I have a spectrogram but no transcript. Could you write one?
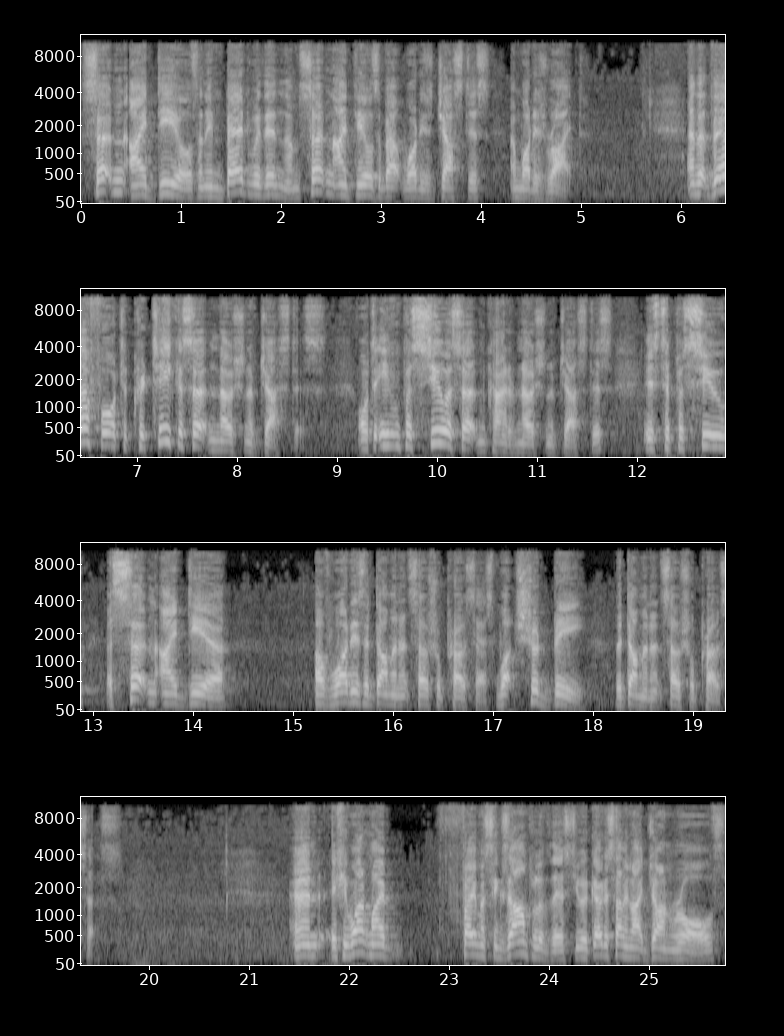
certain ideals and embed within them certain ideals about what is justice and what is right. And that therefore to critique a certain notion of justice or to even pursue a certain kind of notion of justice is to pursue a certain idea of what is a dominant social process, what should be the dominant social process. And if you want my famous example of this, you would go to something like John Rawls,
